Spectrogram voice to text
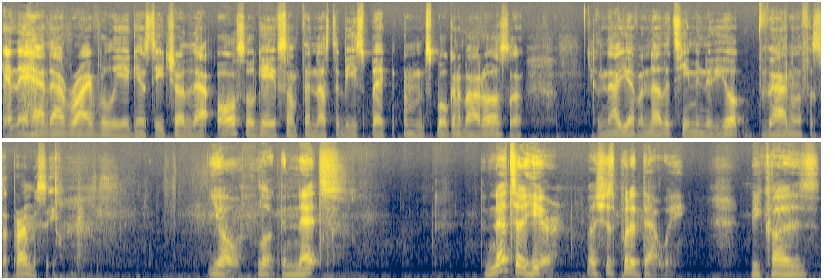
and they had that rivalry against each other, that also gave something else to be um, spoken about also. Because now you have another team in New York battling for supremacy. Yo, look, the Nets. The Nets are here. Let's just put it that way, because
